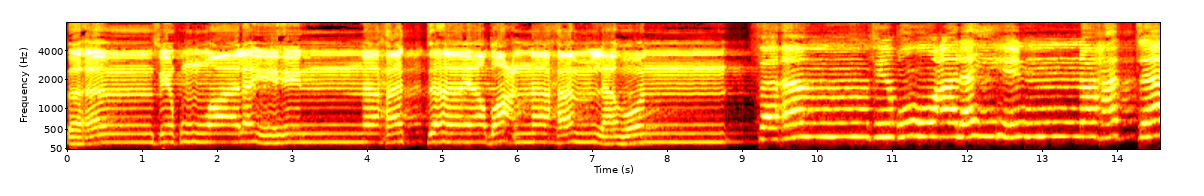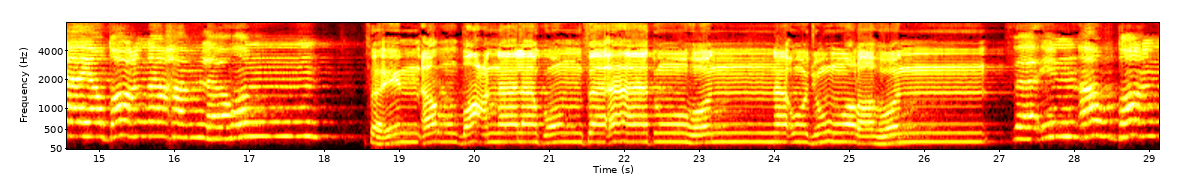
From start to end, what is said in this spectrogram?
فأنفقوا عليهن حتى يضعن حملهن. فأنفقوا عليهن حتى يضعن حملهن. فإن أرضعن لكم فآتوهن أجورهن. فإن أرضعن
